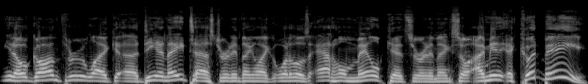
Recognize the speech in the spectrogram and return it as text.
you know, gone through like a DNA test or anything like one of those at home mail kits or anything. So, I mean, it could be.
